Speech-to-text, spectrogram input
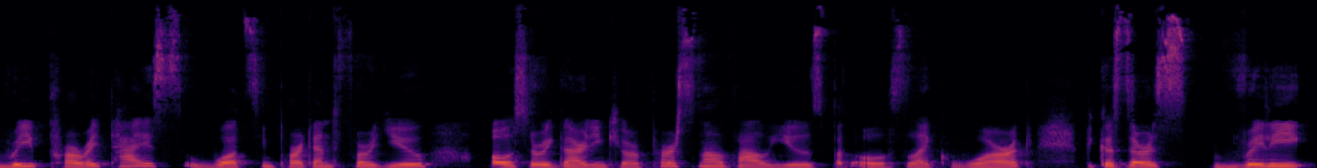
reprioritize what's important for you. Also regarding your personal values but also like work because there's really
